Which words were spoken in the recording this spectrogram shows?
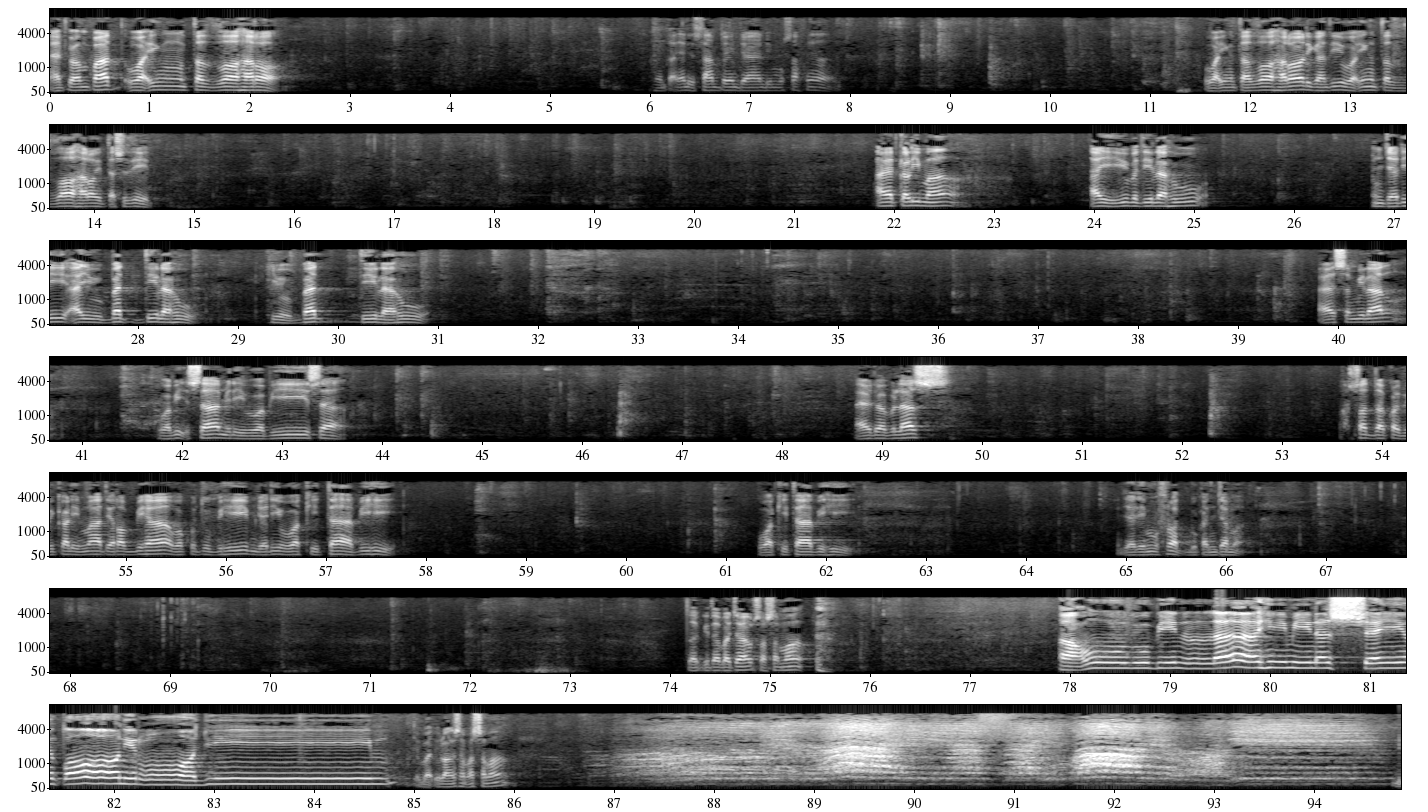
Ayat keempat, wa in tadzahara. Letaknya di samping jangan di musafnya. Wa in tadzahara diganti wa in tadzahara ditasydid. Ayat kelima ayyubdilahu menjadi ayyubaddilahu yubaddilahu. Ayat 9 wa bi'sa menjadi wa bisa Ayat 12 Saddaqa bi kalimati rabbiha wa kutubihi menjadi wa kitabihi wa kitabihi. Jadi mufrad bukan jamak. Kita baca bersama أعوذ بالله من الشيطان الرجيم Coba ulang sama-sama.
